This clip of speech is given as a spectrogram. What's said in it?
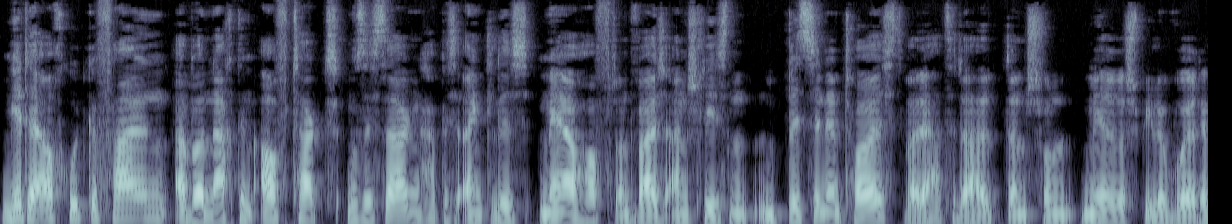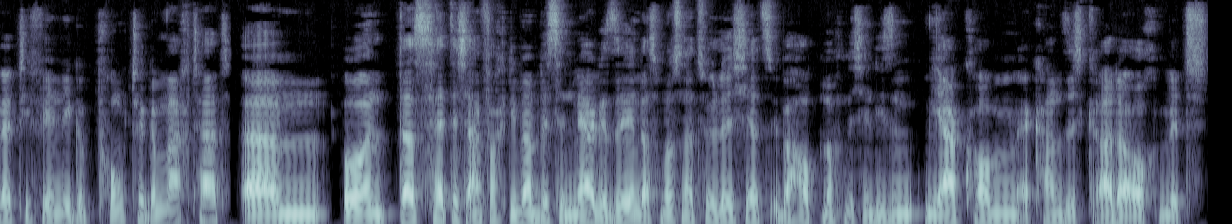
Mir hat er auch gut gefallen, aber nach dem Auftakt, muss ich sagen, habe ich eigentlich mehr erhofft und war ich anschließend ein bisschen enttäuscht, weil er hatte da halt dann schon mehrere Spiele, wo er relativ wenige Punkte gemacht hat. Ähm, und das hätte ich einfach lieber ein bisschen mehr gesehen. Das muss natürlich jetzt überhaupt noch nicht in diesem Jahr kommen. Er kann sich gerade auch mit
